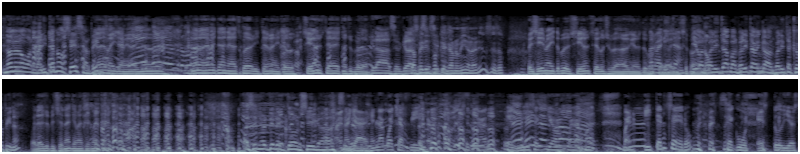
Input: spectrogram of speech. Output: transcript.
No, no, no, Barbarita no, César, No, no, venga. no, no, no, no, ahorita, maito. Sigan ustedes con su programa. Gracias, ¿Está gracias. feliz porque César. ganó Millonarios, César? Pues sí, maito, pero sigan ustedes con su programa que no tengo Barbarita. Y Barbarita, Barbarita, venga, Barbarita, ¿qué opina? ¿Cuál es su persona que más se cuenta? Señor director, siga. Bueno, ya dejen la guachafita. Es mi sección. weón. Bueno, y tercero, según estudios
